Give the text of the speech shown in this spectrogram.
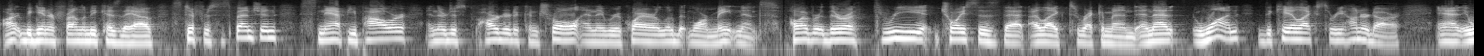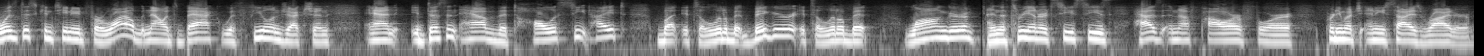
aren't beginner friendly because they have stiffer suspension snappy power and they're just harder to control and they require a little bit more maintenance. However there are three choices that i like to recommend and that one is the klx 300r and it was discontinued for a while but now it's back with fuel injection. And it doesn't have the tallest seat height but it's a little bit bigger it's a little bit longer and the 300 cc's has enough power for pretty much any size rider.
